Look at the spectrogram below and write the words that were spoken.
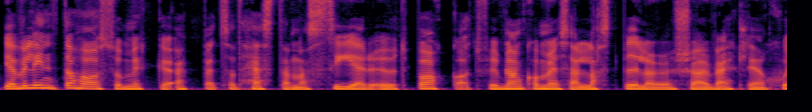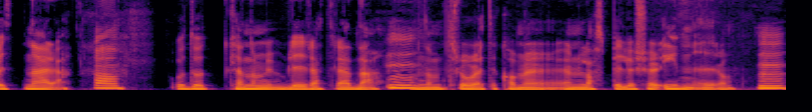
jag vill inte ha så mycket öppet så att hästarna ser ut bakåt. För ibland kommer det så här lastbilar och kör verkligen skitnära. Ja. Och då kan de ju bli rätt rädda om de tror att det kommer en lastbil och kör in i dem. Mm.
